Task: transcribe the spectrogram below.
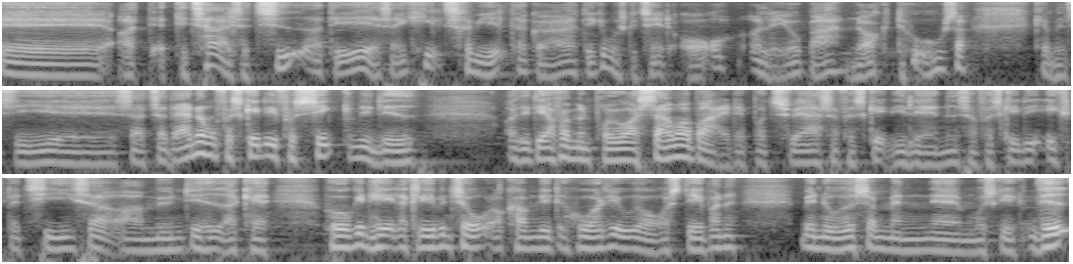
Øh, og det tager altså tid, og det er altså ikke helt trivielt at gøre. Det kan måske tage et år at lave bare nok doser, kan man sige. Øh, så, så der er nogle forskellige forsinkende led, og det er derfor, man prøver at samarbejde på tværs af forskellige lande, så forskellige ekspertiser og myndigheder kan hugge en hel og klippe en tål og komme lidt hurtigt ud over stepperne med noget, som man øh, måske ved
